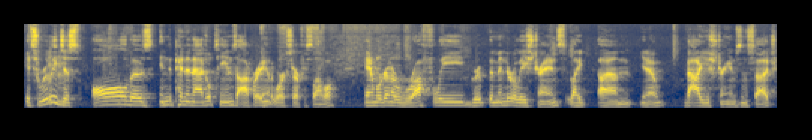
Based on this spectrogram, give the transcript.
it's really mm-hmm. just all those independent agile teams operating at the work surface level and we're going to roughly group them into release trains, like um, you know value streams and such.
